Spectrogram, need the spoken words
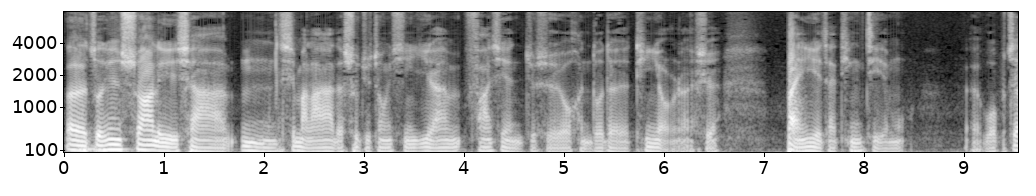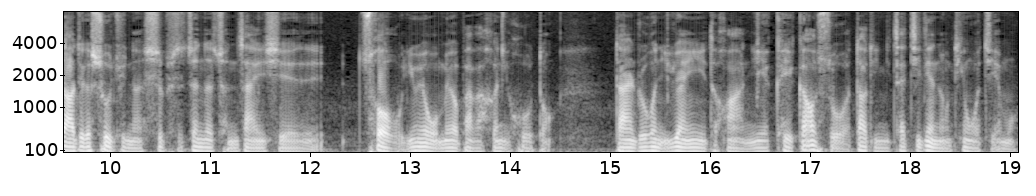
呃，昨天刷了一下，嗯，喜马拉雅的数据中心，依然发现就是有很多的听友呢是半夜在听节目。呃，我不知道这个数据呢是不是真的存在一些错误，因为我没有办法和你互动。当然，如果你愿意的话，你也可以告诉我到底你在几点钟听我节目。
